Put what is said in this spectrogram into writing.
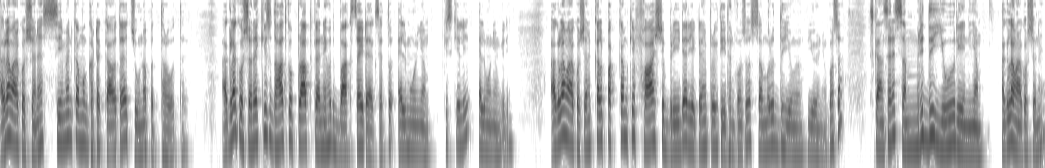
अगला हमारा क्वेश्चन है, सीमेंट का मुख्य घटक क्या होता है? चूना पत्थर होता है। अगला क्वेश्चन है, किस धातु को प्राप्त करने हो तो बाक्साइट एक्स है? तो एल्यूमिनियम किसके लिए? एल्यूमिनियम के लिए। अगला हमारा क्वेश्चन है, कलपक्कम के फास्ट ब्रीडर रिएक्टर में प्रयुक्त ईंधन कौन सा? समृद्ध यूरेनियम कौन सा? इसका आंसर है, समृद्ध यूरेनियम अगला हमारा क्वेश्चन है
